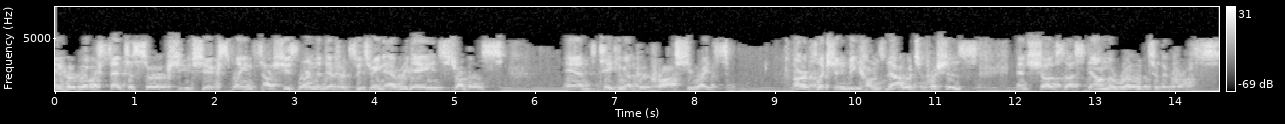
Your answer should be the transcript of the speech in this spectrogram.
In her book, Sent to Serve, she, she explains how she's learned the difference between everyday struggles and taking up your cross. She writes, Our affliction becomes that which pushes and shoves us down the road to the cross.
